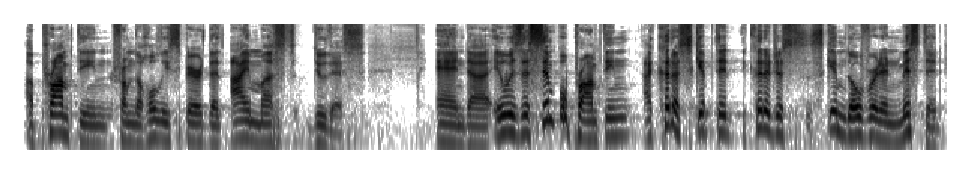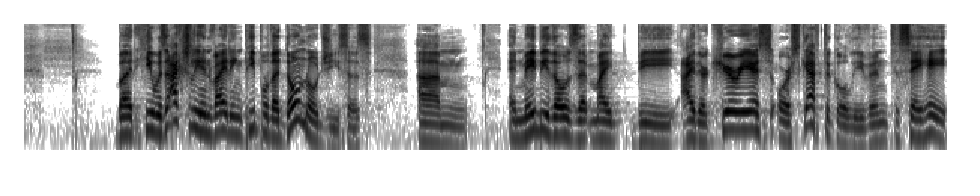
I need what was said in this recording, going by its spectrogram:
a prompting from the Holy Spirit that I must do this. And uh, it was a simple prompting. I could have skipped it, could have just skimmed over it and missed it. But he was actually inviting people that don't know Jesus, um, and maybe those that might be either curious or skeptical, even, to say, hey,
